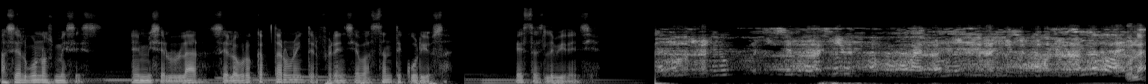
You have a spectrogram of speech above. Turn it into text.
Hace algunos meses, en mi celular se logró captar una interferencia bastante curiosa. Esta es la evidencia. Hola.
